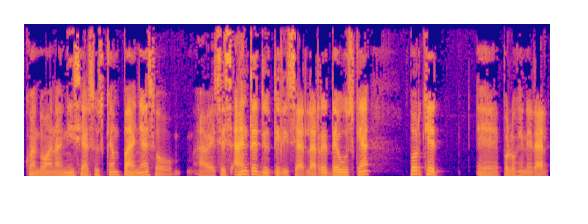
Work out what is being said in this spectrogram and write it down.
cuando van a iniciar sus campañas o a veces antes de utilizar la red de búsqueda porque eh, por lo general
